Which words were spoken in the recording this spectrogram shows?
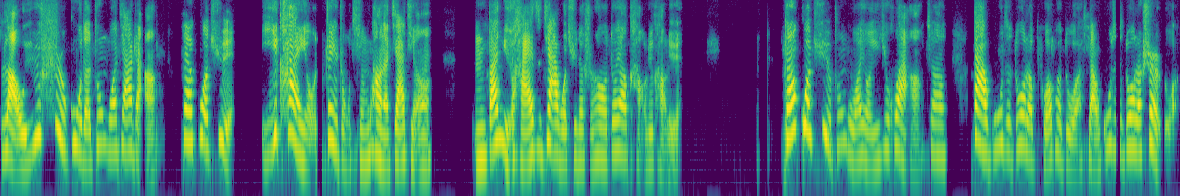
老于世故的中国家长，在过去一看有这种情况的家庭，嗯，把女孩子嫁过去的时候都要考虑考虑。咱过去中国有一句话啊，叫“大姑子多了婆婆多，小姑子多了事儿多”。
